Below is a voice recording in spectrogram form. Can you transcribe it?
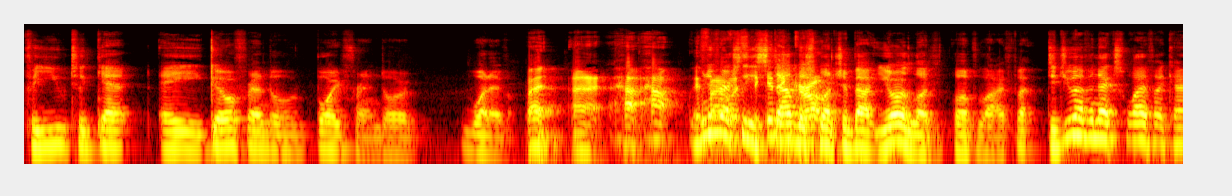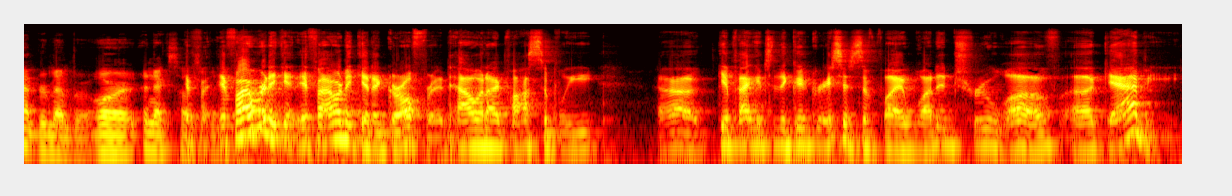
for you to get a girlfriend or boyfriend or whatever. But uh, how how We if never I actually to get a established girl- much about your love, love life, but did you have an ex-wife? I can't remember, or an ex-husband. if I were to get if I were to get a girlfriend, how would I possibly uh, get back into the good graces of my one and true love, uh, Gabby?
